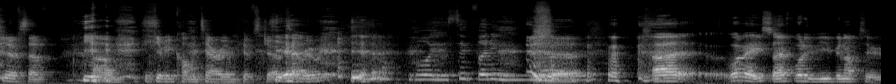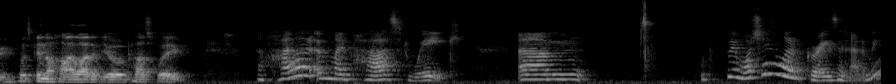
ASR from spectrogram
Should have some Yeah. um, giving commentary on Pip's jokes Yeah. every week. yeah. Oh, you're so funny. Uh, what about you, Soph? What have you been up to? What's been the highlight of your past week? The highlight of my past week. Um, I've been watching a lot of Grey's Anatomy.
